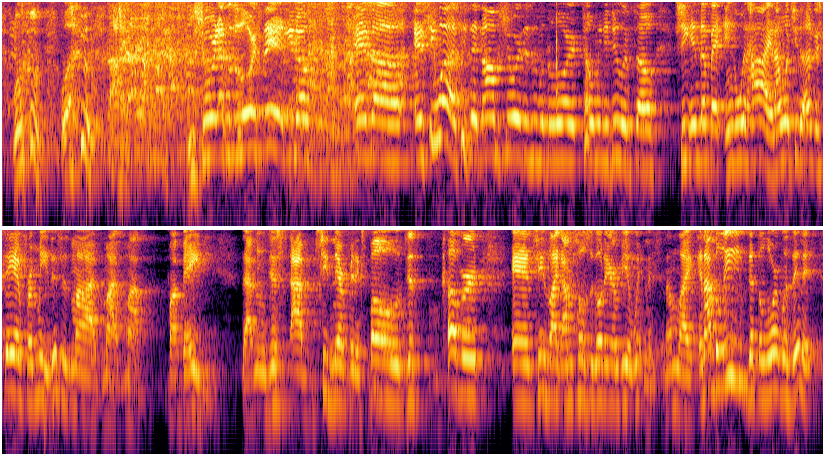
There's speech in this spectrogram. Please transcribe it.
well, you sure that's what the Lord said, you know? And, uh, and she was. She said, no, I'm sure this is what the Lord told me to do. And so she ended up at Inglewood High. And I want you to understand for me, this is my, my, my, my baby. I mean, just, I, she'd never been exposed, just covered and she's like, I'm supposed to go there and be a witness. And I'm like, and I believe that the Lord was in it.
